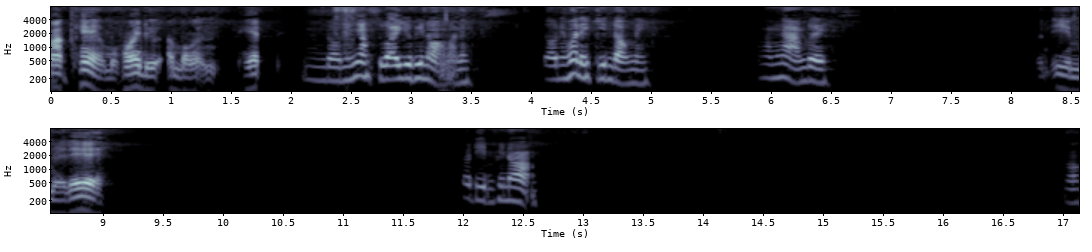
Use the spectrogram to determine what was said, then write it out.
มักแห้งบกหอยเดืออันบอกเห็ดอืมดอกนี้ยังสวยอยู่พี่น้องอันนี้ด อกนี้พอได้กินดอกนี้งามๆเลยเป็นอิ่มเลยเด้เข้าดินพี่น้องดอก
